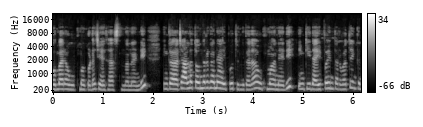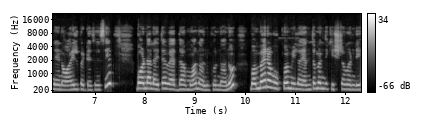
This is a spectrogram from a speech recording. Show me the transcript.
బొంబాయి రవ్వ ఉప్మా కూడా చేసేస్తున్నానండి. ఇంకా చాలా తొందరగానే అయిపోతుంది కదా ఉప్మా అనేది. ఇంక ఇది అయిపోయిన తర్వాత ఇంక నేను ఆయిల్ పెట్టేసేసి బోండాలు అయితే వేద్దాము అని అనుకున్నాను. బొంబాయి రవ్వ ఉప్మా మీలో ఎంతమందికి ఇష్టం అండి?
